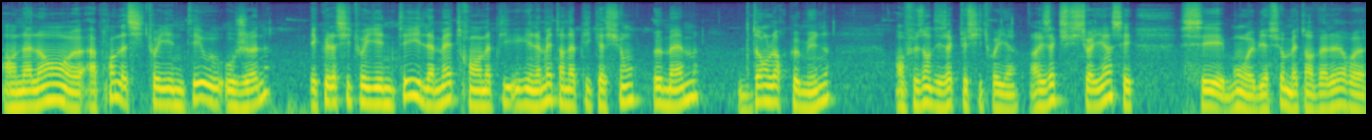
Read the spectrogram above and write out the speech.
En allant euh, apprendre la citoyenneté aux jeunes, et que la citoyenneté, ils la mettent en, la mettent en application eux-mêmes dans leur commune en faisant des actes citoyens. Les actes citoyens, c'est c'est bon, bien sûr mettre en valeur, euh,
